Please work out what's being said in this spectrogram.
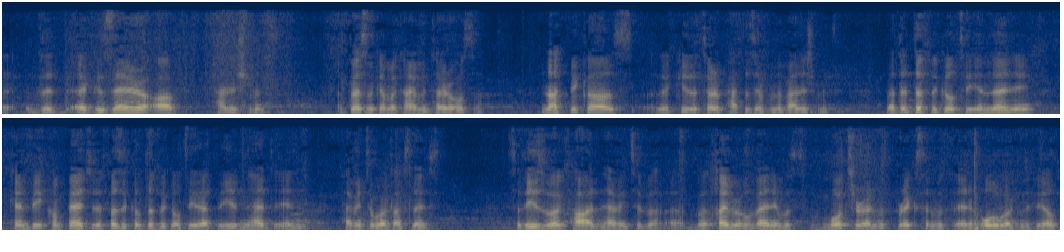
uh, the a gezerah of punishment, a person can become in Torah also, not because the the Torah passes him from the punishment, but the difficulty in learning can be compared to the physical difficulty that the Yidden had in having to work like slaves. So these worked hard in having to uh, with mortar and with bricks and with all the work in the field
